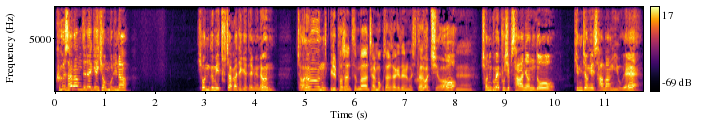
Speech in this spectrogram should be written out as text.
그 사람들에게 현물이나 현금이 투자가 되게 되면은 저는 1%만 잘 먹고 잘 살게 되는 것이다. 그렇죠. 예. 1994년도 김정일 사망 이후에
